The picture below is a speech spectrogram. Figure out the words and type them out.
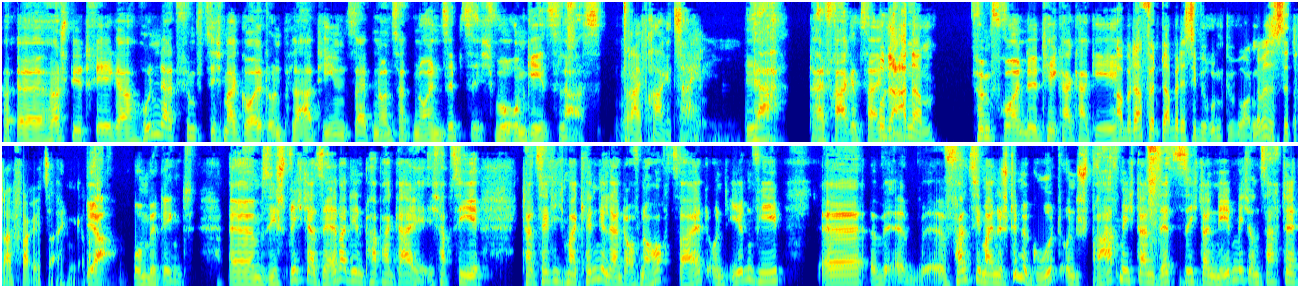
äh, Hörspielträger, 150 mal Gold und Platin seit 1979. Worum geht's, Lars? Drei Fragezeichen. Ja, drei Fragezeichen. Unter anderem. Fünf Freunde, TKKG. Aber dafür, damit ist sie berühmt geworden. Das ist die drei Fragezeichen. Genau. Ja, unbedingt. Ähm, sie spricht ja selber den Papagei. Ich habe sie tatsächlich mal kennengelernt auf einer Hochzeit und irgendwie äh, äh, fand sie meine Stimme gut und sprach mich dann, setzte sich dann neben mich und sagte,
